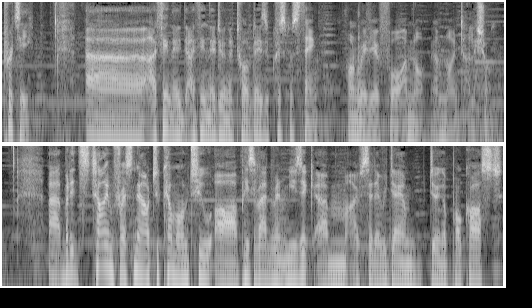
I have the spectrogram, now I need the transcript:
Pretty. Uh, I think they. I think they're doing a 12 days of Christmas thing on Radio 4. I'm not. I'm not entirely sure. Uh, but it's time for us now to come on to our piece of Advent music. Um, I've said every day I'm doing a podcast.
